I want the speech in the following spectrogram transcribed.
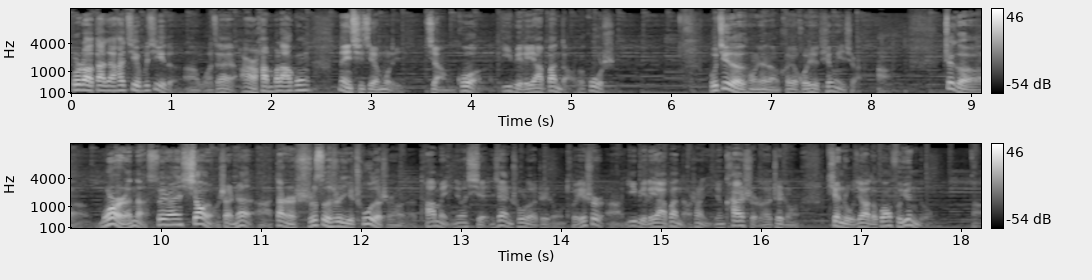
不知道大家还记不记得啊？我在阿尔汉布拉宫那期节目里讲过伊比利亚半岛的故事，不记得的同学呢，可以回去听一下啊。这个摩尔人呢，虽然骁勇善战啊，但是十四世纪初的时候呢，他们已经显现出了这种颓势啊。伊比利亚半岛上已经开始了这种天主教的光复运动啊。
